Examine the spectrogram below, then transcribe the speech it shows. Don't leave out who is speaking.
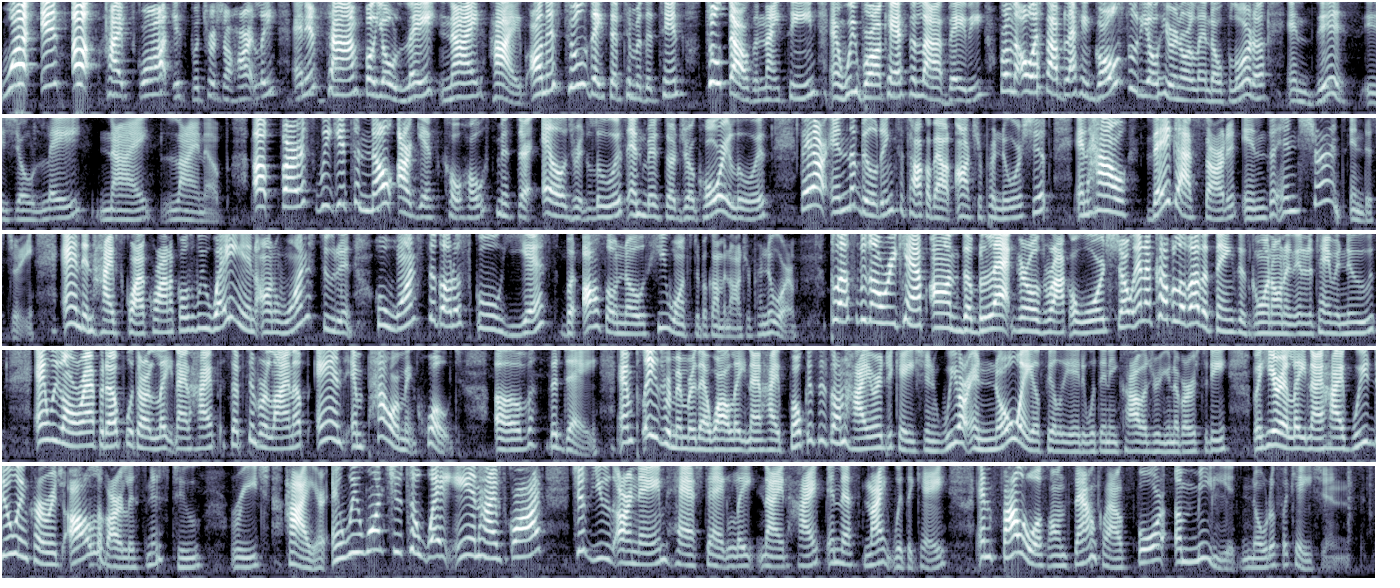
Speaker 1: What is up, Hype Squad? It's Patricia Hartley, and it's time for your late night hype on this Tuesday, September the 10th, 2019. And we broadcasting live, baby, from the OSI Black and Gold studio here in Orlando, Florida. And this is your late night lineup. Up first, we get to know our guest co hosts, Mr. Eldred Lewis and Mr. Jacory Lewis. They are in the building to talk about entrepreneurship and how they got started in the insurance industry. And in Hype Squad Chronicles, we weigh in on one student who wants to go to school, yes, but also knows he wants to become an entrepreneur. Plus, we're going to recap on the Black Girls Rock Awards show and a couple of other things that's going on in entertainment news. And we're going to wrap it up with our late night hype September lineup and empowerment quote of the day. And please remember that while Late Night Hype focuses on higher education, we are in no way affiliated with any college or university. But here at Late Night Hype, we do encourage all of our listeners to reach higher. And we want you to weigh in, Hype Squad. Just use our name, hashtag late night hype, and that's night with a K, and follow us on SoundCloud for immediate notifications.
